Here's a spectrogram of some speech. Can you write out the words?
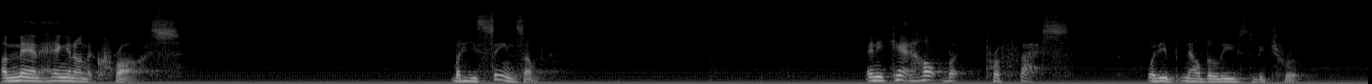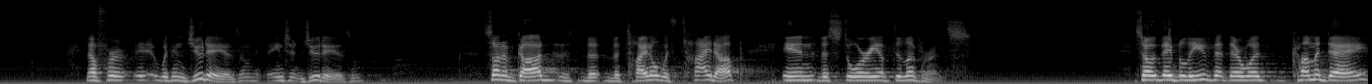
a man hanging on the cross. But he's seen something. And he can't help but profess what he now believes to be true. Now, for, eh, within Judaism, ancient Judaism, Son of God, the, the title was tied up in the story of deliverance. So they believed that there would come a day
